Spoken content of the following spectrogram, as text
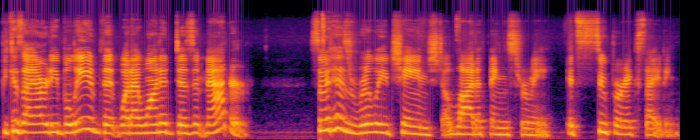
because I already believed that what I wanted doesn't matter. So it has really changed a lot of things for me. It's super exciting.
